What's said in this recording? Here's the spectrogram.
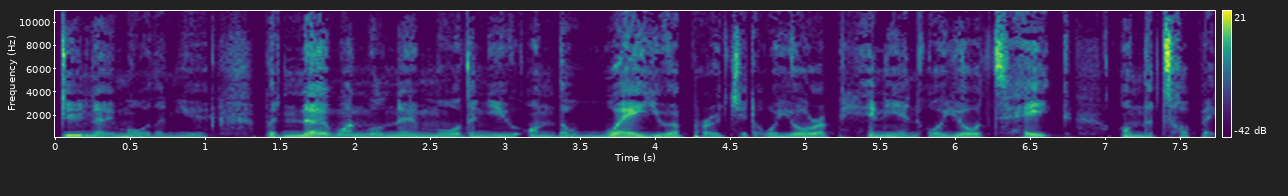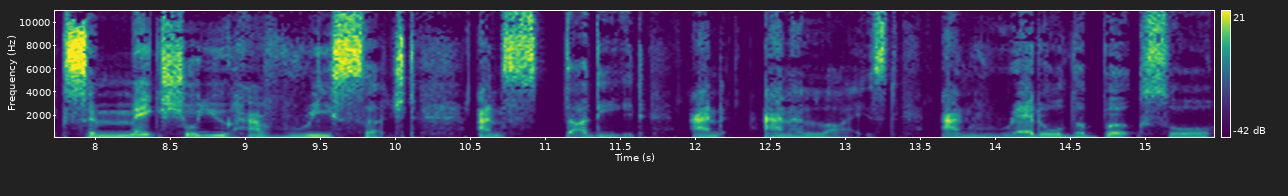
do know more than you, but no one will know more than you on the way you approach it or your opinion or your take on the topic. So make sure you have researched and studied and analyzed and read all the books or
